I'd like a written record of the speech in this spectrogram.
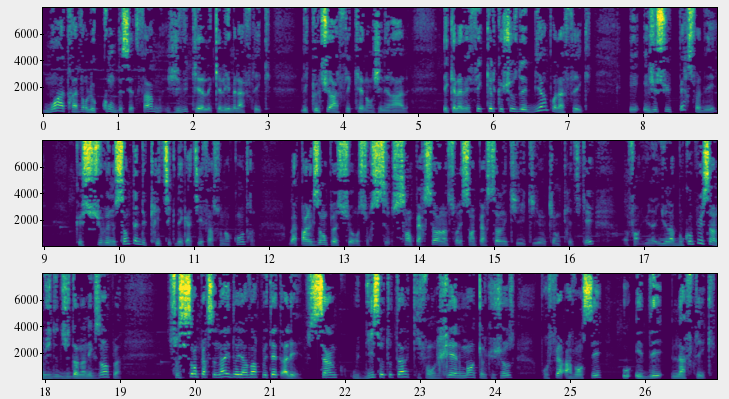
Moi, à travers le compte de cette femme, j'ai vu qu'elle aimait l'Afrique, les cultures africaines en général, et qu'elle avait fait quelque chose de bien pour l'Afrique. Et, je suis persuadé que sur une centaine de critiques négatives à son encontre, bah, par exemple sur, sur 100 personnes, hein, sur les 100 personnes qui, ont critiqué, enfin il y en a, beaucoup plus, hein, je, je, donne un exemple, sur ces 100 personnes-là, il doit y avoir peut-être, allez, 5 ou 10 au total qui font réellement quelque chose pour faire avancer ou aider l'Afrique.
